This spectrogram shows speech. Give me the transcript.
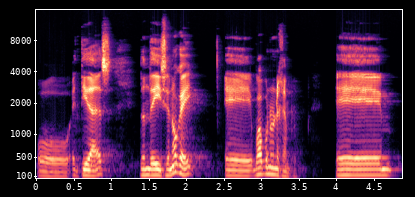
o entidades donde dicen, ok, eh, voy a poner un ejemplo. Eh,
